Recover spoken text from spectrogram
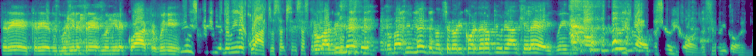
credo, 2003-2004, quindi Lui scrive 2004, sta, sta probabilmente, probabilmente non se lo ricorderà più neanche lei, quindi se lo ricorda, se lo ricorda, se lo ricorda.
